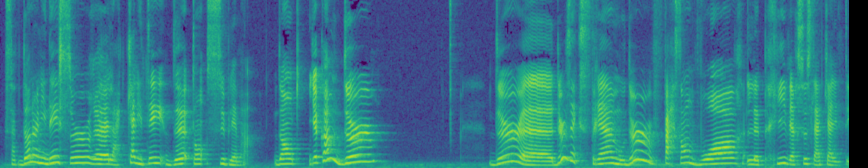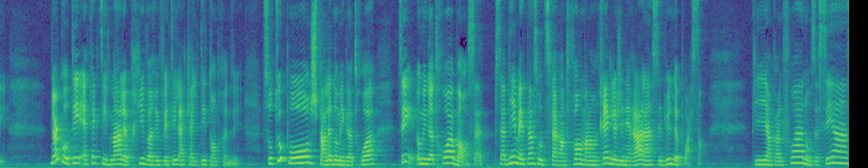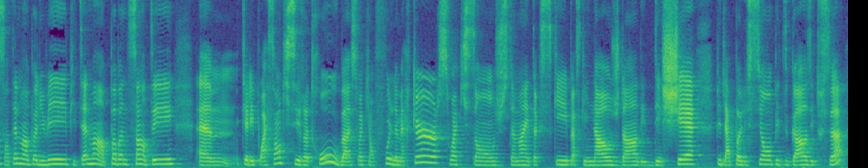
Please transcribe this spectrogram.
ça te donne une idée sur euh, la qualité de ton supplément. Donc, il y a comme deux, deux, euh, deux extrêmes ou deux façons de voir le prix versus la qualité. D'un côté, effectivement, le prix va refléter la qualité de ton produit. Surtout pour, je parlais d'oméga 3, tu sais, oméga 3, bon, ça, ça vient maintenant sous différentes formes. En règle générale, hein, c'est de l'huile de poisson. Puis encore une fois, nos océans sont tellement pollués, puis tellement en pas bonne santé, euh, que les poissons qui s'y retrouvent, ben, soit qui ont foule de mercure, soit qui sont justement intoxiqués parce qu'ils nagent dans des déchets, puis de la pollution, puis du gaz et tout ça.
